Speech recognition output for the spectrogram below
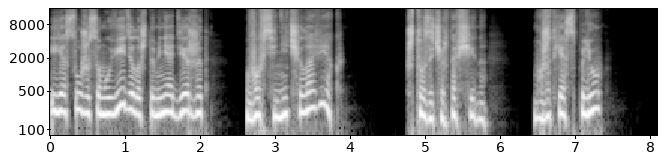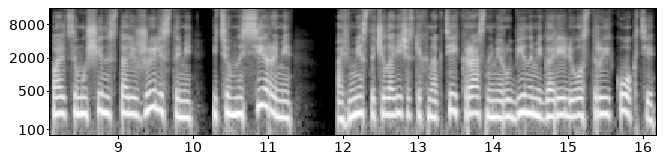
и я с ужасом увидела, что меня держит вовсе не человек. Что за чертовщина? Может, я сплю? Пальцы мужчины стали жилистыми и темно-серыми, а вместо человеческих ногтей красными рубинами горели острые когти.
